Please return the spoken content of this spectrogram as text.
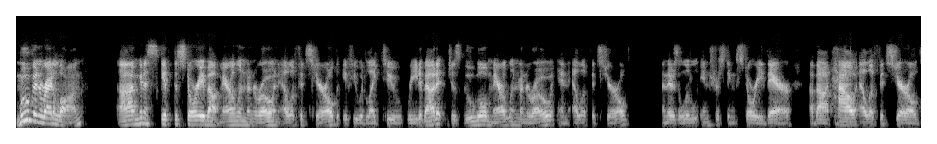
Moving right along, I'm going to skip the story about Marilyn Monroe and Ella Fitzgerald. If you would like to read about it, just Google Marilyn Monroe and Ella Fitzgerald. And there's a little interesting story there about how Ella Fitzgerald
